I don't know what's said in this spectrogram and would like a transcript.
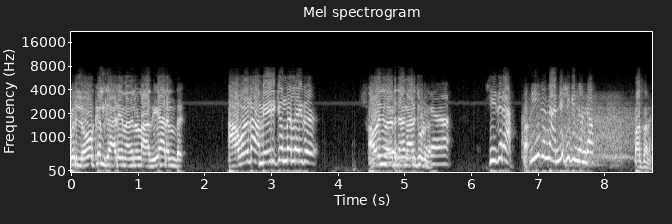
ഒരു ലോക്കൽ ഗാർഡിയൻ അതിനുള്ള അധികാരമുണ്ട്. അവളുടെ അമേരിക്ക ഒന്നല്ല ഇത് അവളുമായിട്ട് ഞാൻ കാണിച്ചു കൊടുക്കാം. നീ ഇതൊന്ന് അന്വേഷിക്കുന്നുണ്ടോ? വാ സാറേ.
